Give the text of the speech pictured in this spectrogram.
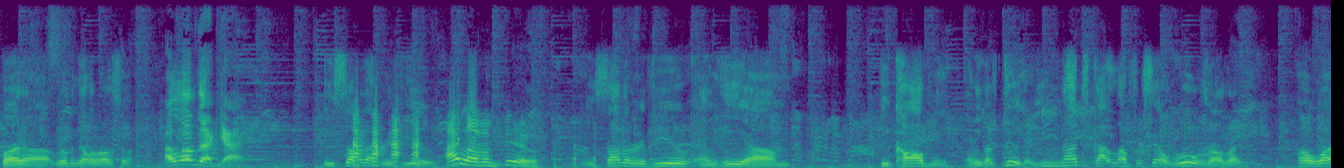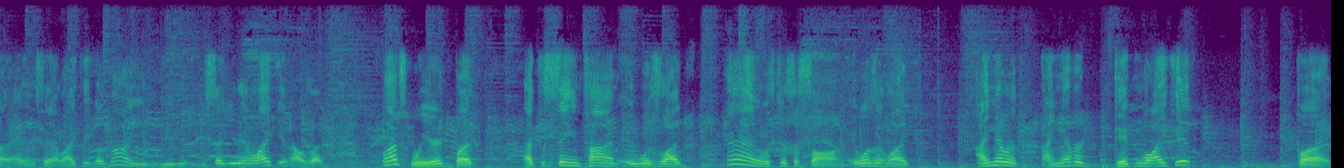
But uh, Ruben De La Rosa, I love that guy. he saw that review. I love him too. he saw the review and he um he called me and he goes, "Dude, are you nuts? Got Love for Sale rules." I was like, "Oh, what? I didn't say I liked it." He goes, "No, you, you, you said you didn't like it." And I was like, "Well, that's weird," but at the same time, it was like, eh, it was just a song. It wasn't like I never I never didn't like it, but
